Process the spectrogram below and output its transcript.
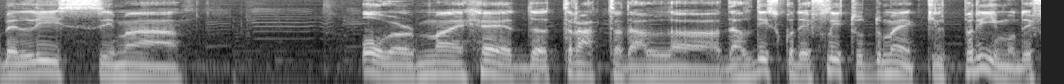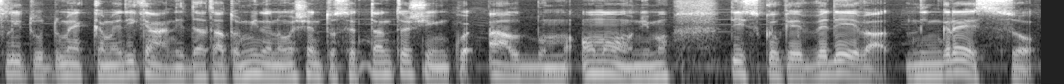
Bellissima Over My Head tratta dal, dal, disco dei Fleetwood Mac, il primo dei Fleetwood Mac americani datato 1975, album omonimo, disco che vedeva l'ingresso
